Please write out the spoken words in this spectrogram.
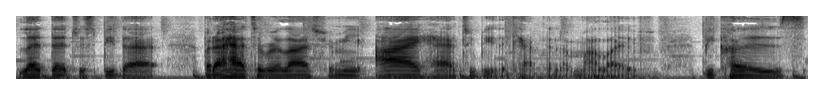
let that just be that. But I had to realize for me, I had to be the captain of my life because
